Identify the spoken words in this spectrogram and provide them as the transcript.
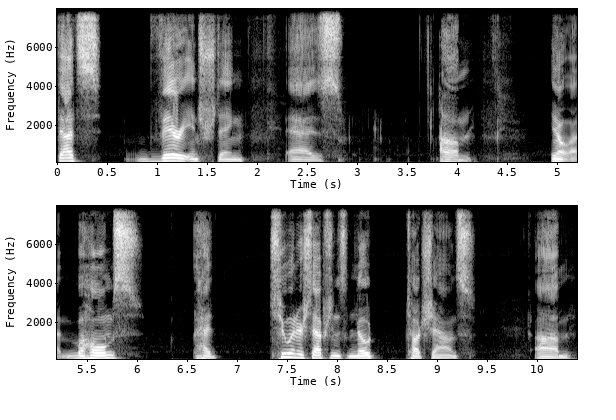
that's very interesting, as um, you know, Mahomes had two interceptions, no touchdowns. Um,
